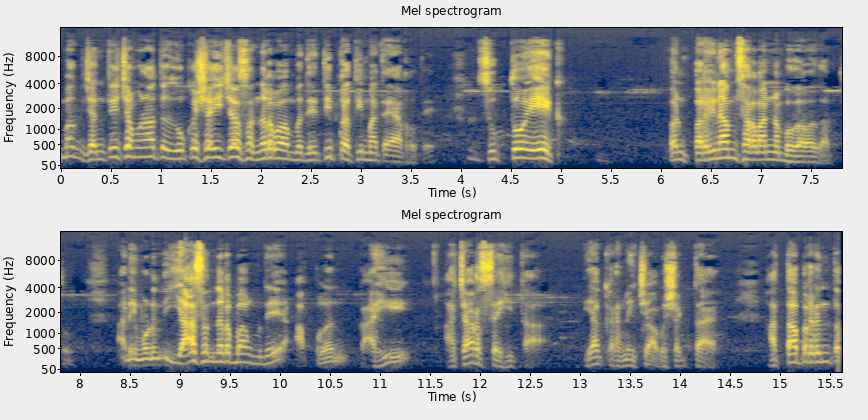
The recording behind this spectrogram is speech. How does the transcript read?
मग जनतेच्या मनात लोकशाहीच्या संदर्भामध्ये ती प्रतिमा तयार होते. चुकतो एक पण परिणाम सर्वांना भोगावा लागतो. आणि म्हणून या संदर्भामध्ये आपण काही आचारसंहिता या करण्याची आवश्यकता आहे. आत्तापर्यंत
